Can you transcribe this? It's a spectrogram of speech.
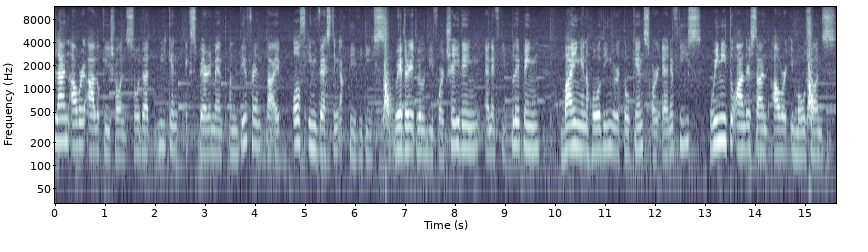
plan our allocation so that we can experiment on different type of investing activities. Whether it will be for trading, NFT flipping, buying and holding your tokens or NFTs, we need to understand our emotions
